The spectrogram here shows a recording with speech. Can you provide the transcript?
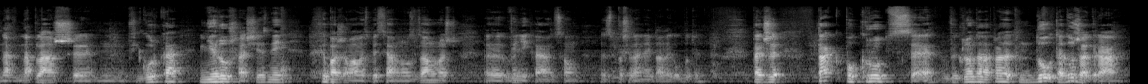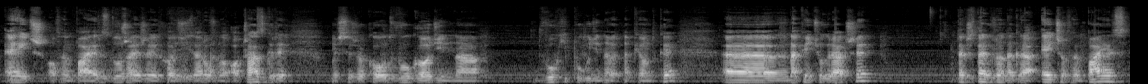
na, na planszy figurka nie rusza się z niej, chyba że mamy specjalną zdolność e, wynikającą z posiadania danego budynku. Także tak pokrótce wygląda naprawdę ta duża gra Age of Empires, duża jeżeli chodzi zarówno o czas gry, myślę, że około 2 godzin na 2,5 godzin nawet na piątkę, e, na pięciu graczy. Także tak wygląda gra Age of Empires.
